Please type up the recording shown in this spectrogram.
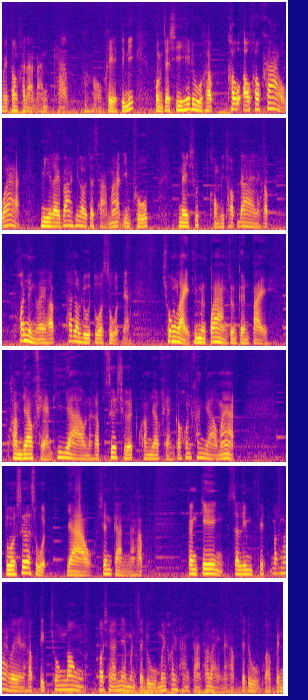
ไม่ต้องขนาดนั้น ครับอ๋อโอเค ทีนี้ผมจะชี้ให้ดูครับเขาเอาคร่าวๆว่ามีอะไรบ้างที่เราจะสามารถ improve ในชุดของพี่ท็อปได้นะครับ ข้อหนึ่งเลยครับ ถ้าเราดูตัวสูตรเนี่ยช่วงไหล่ที่มันกว้างจนเกินไป ความยาวแขนที่ยาวนะครับ เสื้อเชิ้ตความยาวแขนก็ค่อนข้างยาวมาก ตัวเสื้อสูทยาวเช่นกันนะครับ กางเกงสลิมฟิตมากๆเลยนะครับ ติดช่วงน่อง เพราะฉะนั้นเนี่ยมันจะดูไม่ค่อยทางการเท่าไหร่นะครับ จะดูเอ่อเป็น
